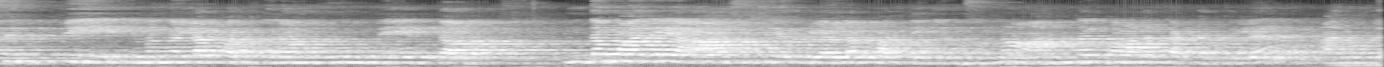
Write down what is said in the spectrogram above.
சிற்பி இவங்கெல்லாம் பார்த்தீங்கன்னா மு மேத்தா இந்த மாதிரி ஆசிரியர்கள் எல்லாம் பார்த்தீங்கன்னு சொன்னா அந்த காலகட்டத்தில் அந்த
